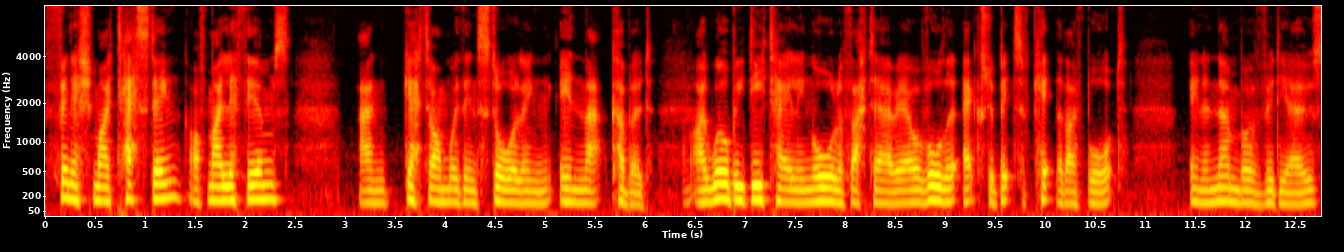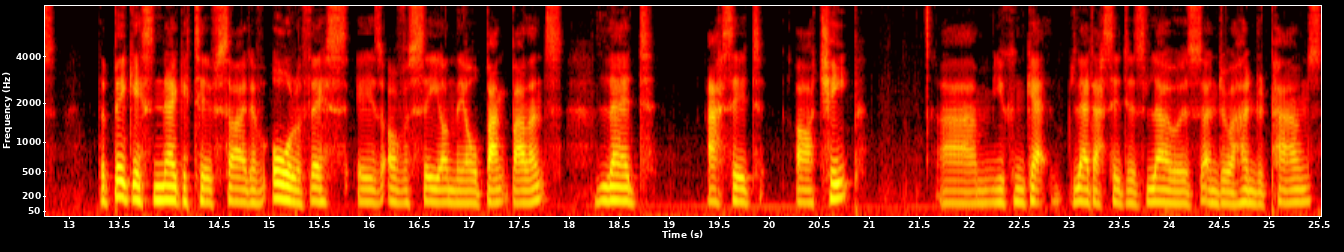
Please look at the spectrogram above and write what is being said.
finish my testing of my lithiums and get on with installing in that cupboard. I will be detailing all of that area of all the extra bits of kit that I've bought in a number of videos. The biggest negative side of all of this is obviously on the old bank balance. Lead acid are cheap. Um, you can get lead acid as low as under a hundred pounds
